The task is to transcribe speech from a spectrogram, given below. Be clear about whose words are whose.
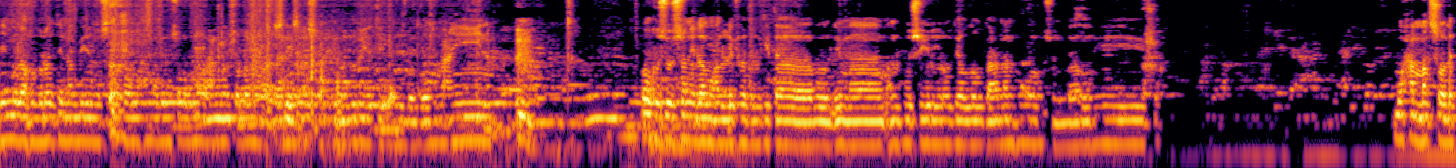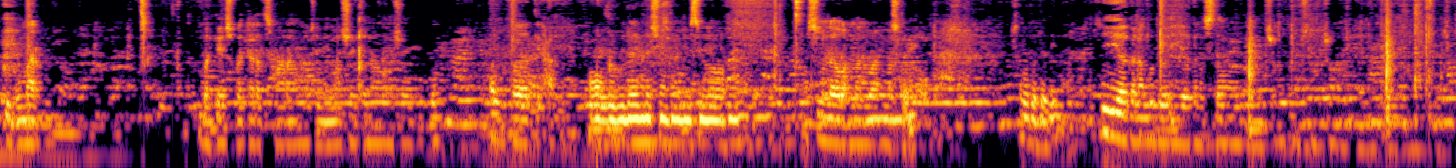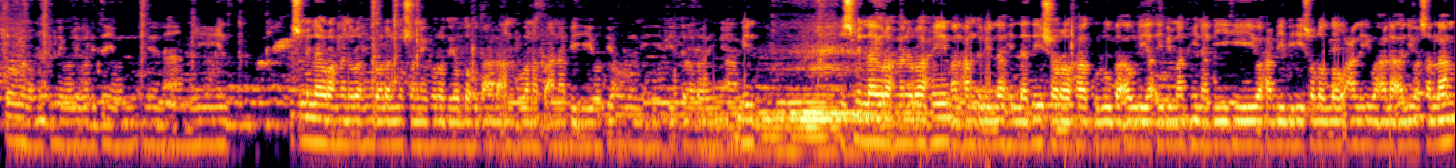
Speaker 1: Bismillahirrahmanirrahim. Ila hadratin Nabi Mustafa Muhammad sallallahu alaihi wasallam wa alihi wa dzurriyyati wa ahlihi ajma'in. وخصوصا إلى مؤلف هذا الكتاب الإمام البصيري رضي الله تعالى عنه وحسن محمد صالح بن عمر sebagai saudara Semarang jadi masyayikhina wa masyayikhukum Al-Fatihah
Speaker 2: أعوذ بالله من الشيطان الرجيم بسم الله الرحمن الرحيم
Speaker 1: بسم الله الرحمن الرحيم استغفر
Speaker 2: صراط الذين
Speaker 1: إياك نعبد وإياك نستعين اللهم اغفر لي ولوالدي وللمؤمنين آمين بسم الله الرحمن الرحيم قال المصنف رضي الله تعالى عنه ونفعنا به وبعلومه في الدارين آمين بسم الله الرحمن الرحيم الحمد لله الذي شرح قلوب أولياء بمدح نبيه وحبيبه صلى الله عليه وعلى آله وسلم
